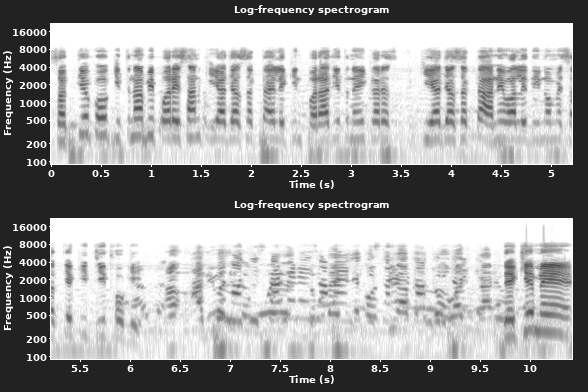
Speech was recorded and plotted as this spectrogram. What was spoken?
सत्य को कितना भी परेशान किया जा सकता है लेकिन पराजित नहीं कर किया जा सकता आने वाले दिनों में सत्य की जीत होगी आदिवासी पाकिस्तान में नहीं जा पाएँगे, कौन किस सी तरह आप का काम जो आवाज़ करेंगे? उठा रहे हो? देखिए मैं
